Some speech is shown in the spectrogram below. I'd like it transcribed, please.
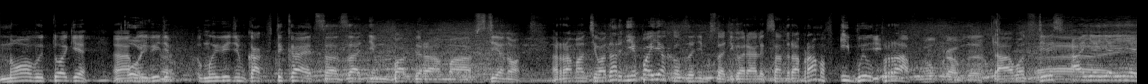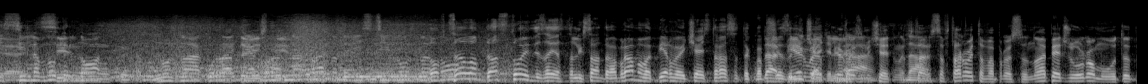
но в итоге э, мы, Ой, видим, мы видим, как втыкается задним бампером э, в стену Роман Тивадар. Не поехал за ним, кстати говоря, Александр Абрамов и был И- прав. Был прав, да. А вот здесь, ай-яй-яй, сильно внутрь, Сильно но внутрь. нужно аккуратнее, Довести. аккуратно, аккуратно довести. Нужно, Но ну, в целом достойный заезд Александра Абрамова. Первая часть трассы так вообще да, первое, замечательно. первое Да, замечательно. да. Со второй-то вопроса. Но опять же у Ромы вот это,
